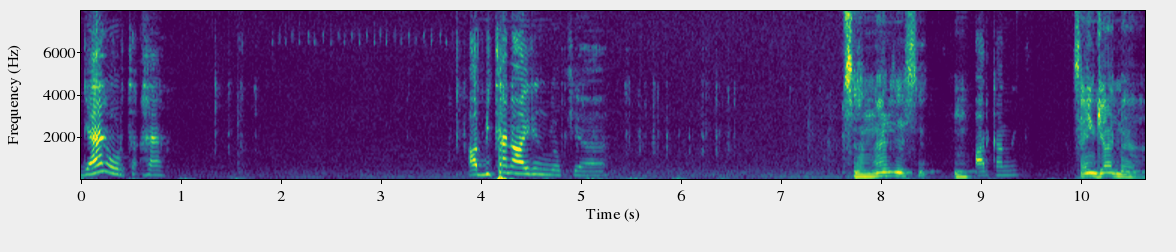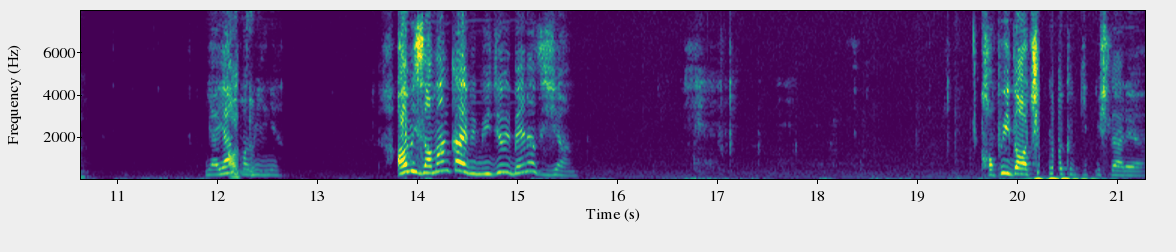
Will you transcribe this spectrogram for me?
gel orta. He. Abi bir tane iron yok ya. Sen neredesin? Hı. Arkanda. Sen gelme. Ya yapma Atın. Bilge. Abi zaman kaybı videoyu ben atacağım. Kapıyı da açık bırakıp gitmişler ya.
